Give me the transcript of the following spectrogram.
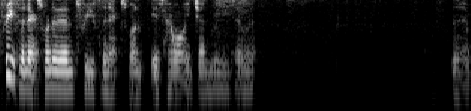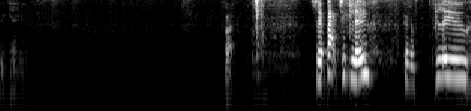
three for the next one, and then three for the next one, is how I generally do it. There we go. Right. So back to glue. I'm going to glue.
